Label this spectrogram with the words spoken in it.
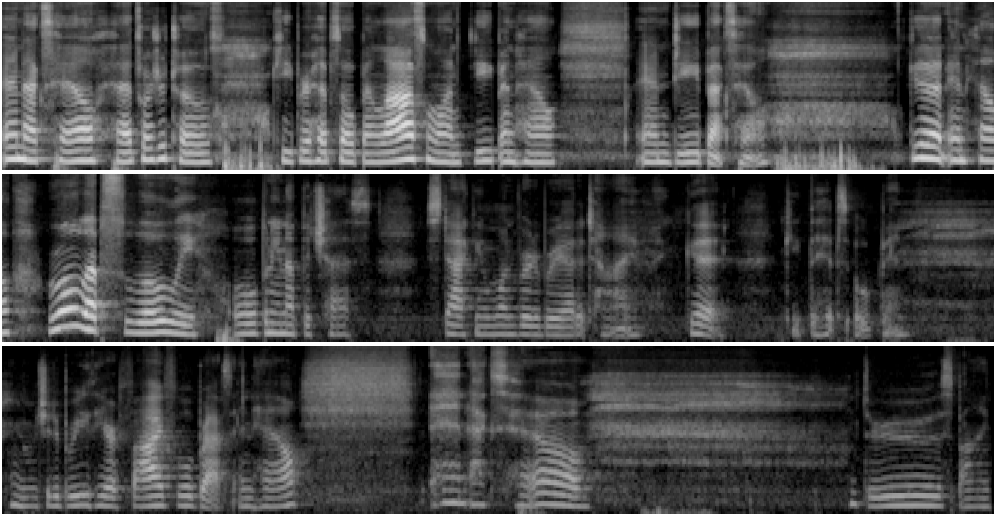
and exhale. Head towards your toes. Keep your hips open. Last one. Deep inhale and deep exhale. Good. Inhale. Roll up slowly, opening up the chest, stacking one vertebrae at a time. Good. Keep the hips open. I want you to breathe here. Five full breaths. Inhale and exhale through the spine.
